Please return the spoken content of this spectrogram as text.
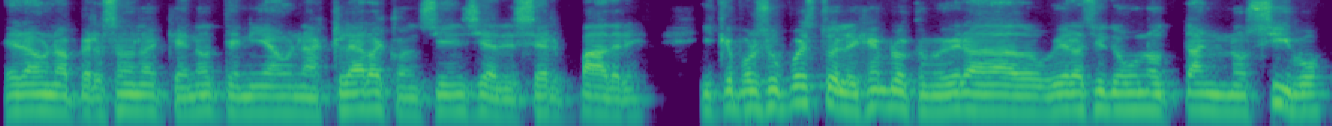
era una persona que no tenía una clara conciencia de ser padre y que por supuesto el ejemplo que me hubiera dado hubiera sido uno tan nocivo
